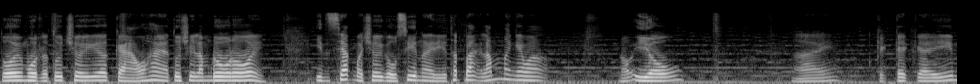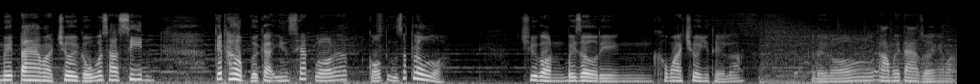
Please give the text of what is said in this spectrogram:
Tôi một là tôi chơi cáo, hai là tôi chơi 5 đô thôi. Insect mà chơi gấu xin này thì thất bại lắm anh em ạ. Nó yếu. Đấy. Cái cái cái meta mà chơi gấu assassin kết hợp với cả insect nó đã có từ rất lâu rồi. Chứ còn bây giờ thì không ai chơi như thế nữa. Cái đấy nó ao meta rồi anh em ạ.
